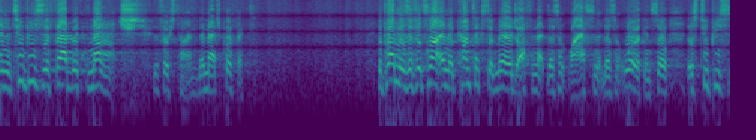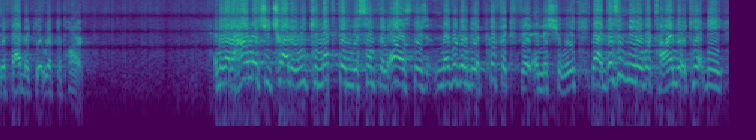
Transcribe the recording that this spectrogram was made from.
and the two pieces of fabric match the first time. They match perfect. The problem is if it's not in the context of marriage, often that doesn't last and it doesn't work. And so those two pieces of fabric get ripped apart. And no matter how much you try to reconnect them with something else, there's never going to be a perfect fit initially. Now, it doesn't mean over time that it can't be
